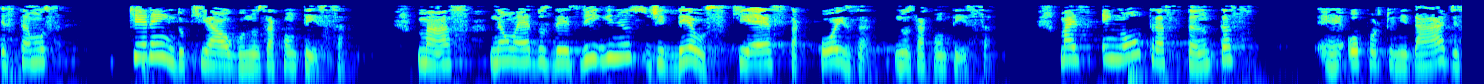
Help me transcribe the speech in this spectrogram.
estamos querendo que algo nos aconteça, mas não é dos desígnios de Deus que esta coisa nos aconteça. Mas em outras tantas é, oportunidades,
